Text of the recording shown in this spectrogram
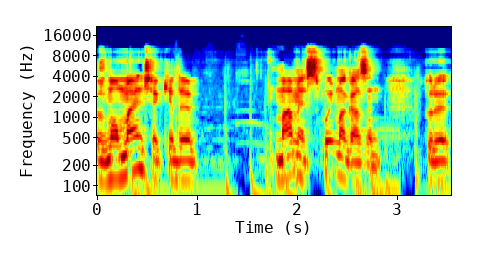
w momencie, kiedy mamy swój magazyn, który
